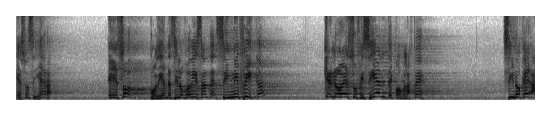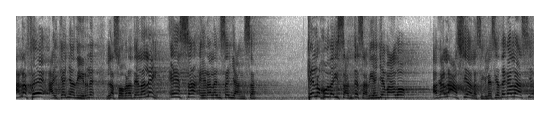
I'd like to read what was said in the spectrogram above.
eso así era, eso, podían decir los judaizantes, significa que no es suficiente con la fe, sino que a la fe hay que añadirle las obras de la ley. Esa era la enseñanza que los judaizantes habían llevado a Galacia, a las iglesias de Galacia,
